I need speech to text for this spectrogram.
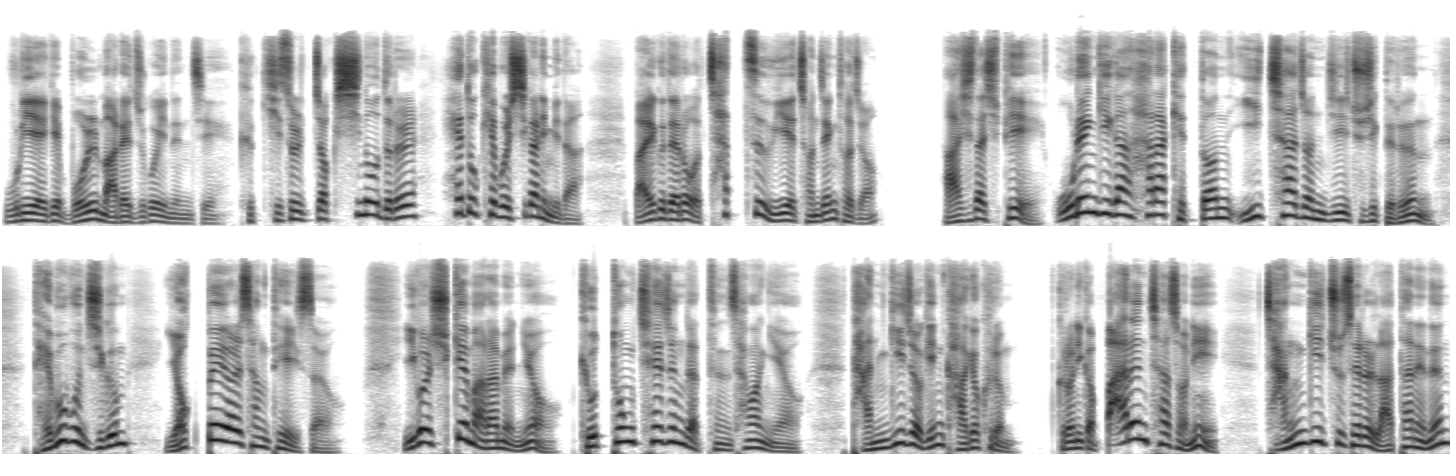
우리에게 뭘 말해주고 있는지 그 기술적 신호들을 해독해 볼 시간입니다. 말 그대로 차트 위의 전쟁터죠. 아시다시피 오랜 기간 하락했던 2차 전지 주식들은 대부분 지금 역배열 상태에 있어요. 이걸 쉽게 말하면요. 교통체증 같은 상황이에요. 단기적인 가격 흐름, 그러니까 빠른 차선이 장기 추세를 나타내는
